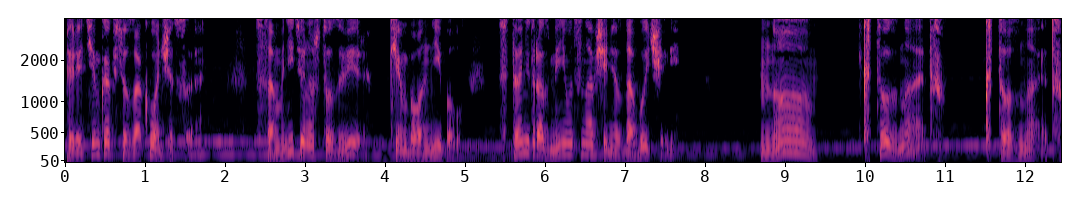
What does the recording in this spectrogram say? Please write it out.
перед тем, как все закончится. Сомнительно, что зверь, кем бы он ни был, станет размениваться на общение с добычей. Но кто знает, кто знает...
